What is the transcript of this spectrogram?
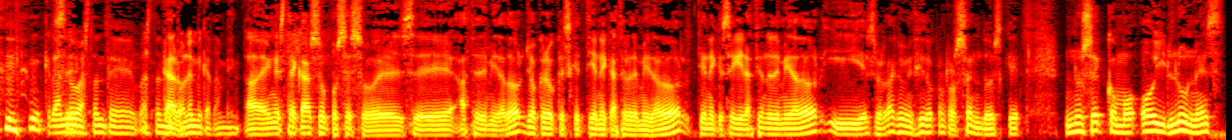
creando bastante, bastante polémica también. Ah, en este caso, pues eso, es, eh, hace de mediador. Yo creo que es que tiene que hacer de mediador, tiene que seguir haciendo de mediador. Y es verdad que coincido con Rosendo, es que no sé cómo hoy lunes,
